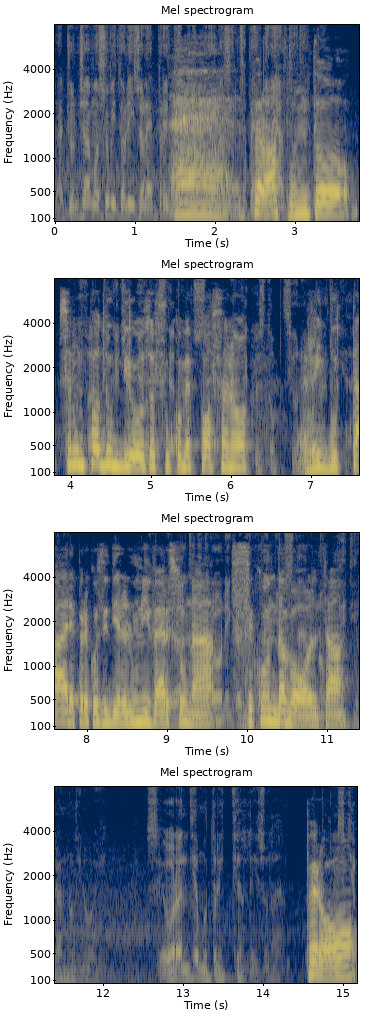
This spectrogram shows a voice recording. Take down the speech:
Raggiungiamo subito l'isola e prendiamo la corona Eh, senza però appunto sono un po' dubbioso su come possano ributtare per così dire l'universo una seconda volta. ne diranno di noi. Se ora andiamo dritti all'isola, Però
